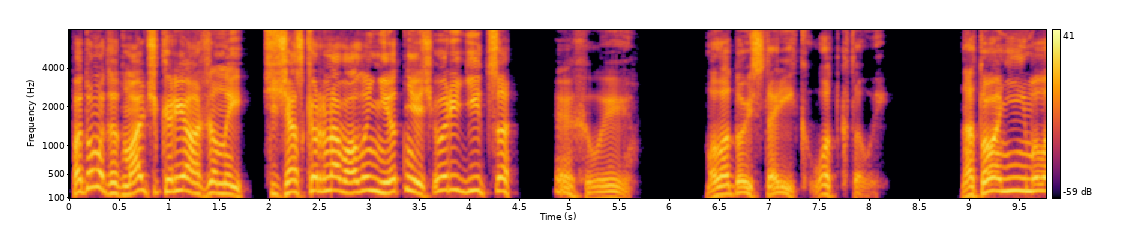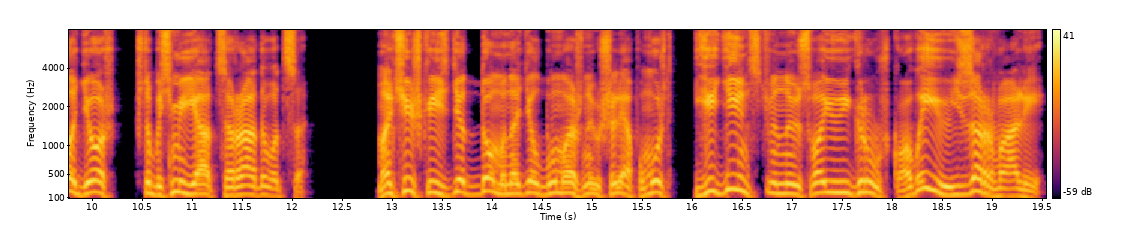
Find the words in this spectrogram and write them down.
потом этот мальчик ряженый, сейчас карнавала нет, нечего рядиться, Эх вы, молодой старик, вот кто вы. На то они и молодежь, чтобы смеяться, радоваться. Мальчишка из детдома надел бумажную шляпу, может, единственную свою игрушку, а вы ее изорвали.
